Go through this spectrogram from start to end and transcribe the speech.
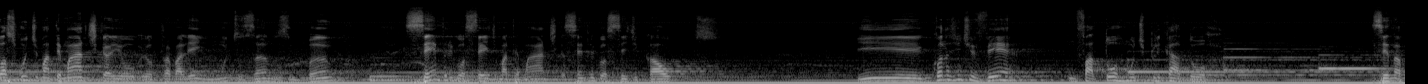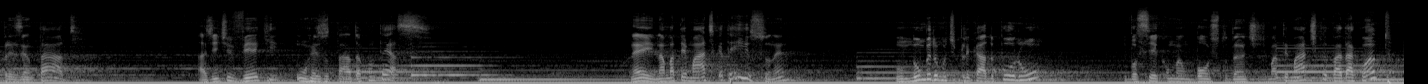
Gosto muito de matemática, eu, eu trabalhei muitos anos em banco, sempre gostei de matemática, sempre gostei de cálculos. E quando a gente vê um fator multiplicador sendo apresentado, a gente vê que um resultado acontece. Né? E na matemática tem isso, né? Um número multiplicado por um, e você, como é um bom estudante de matemática, vai dar quanto?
